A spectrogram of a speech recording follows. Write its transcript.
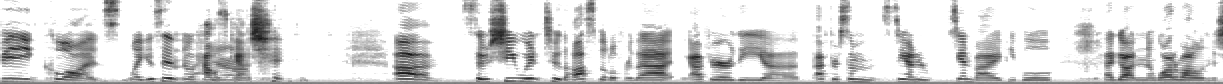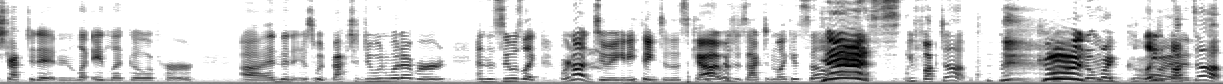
big claws. Like this isn't no house Yeah. cat shit. um, so she went to the hospital for that after the uh, after some stand standby people had gotten a water bottle and distracted it and let it let go of her. Uh, and then it just went back to doing whatever. And the zoo was like, "We're not doing anything to this cat. It was just acting like itself. Yes! You fucked up. Good! Oh my god. Lady fucked up.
